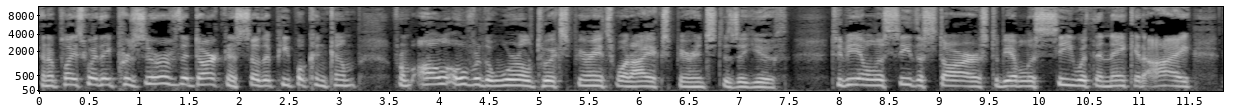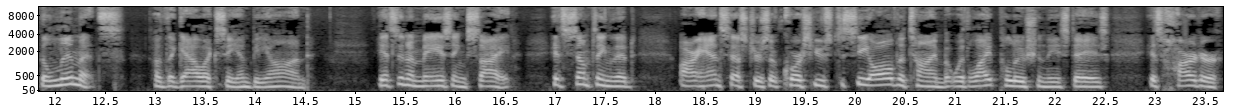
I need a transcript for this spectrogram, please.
and a place where they preserve the darkness so that people can come from all over the world to experience what I experienced as a youth. To be able to see the stars, to be able to see with the naked eye the limits of the galaxy and beyond. It's an amazing sight. It's something that our ancestors, of course, used to see all the time, but with light pollution these days, it's harder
